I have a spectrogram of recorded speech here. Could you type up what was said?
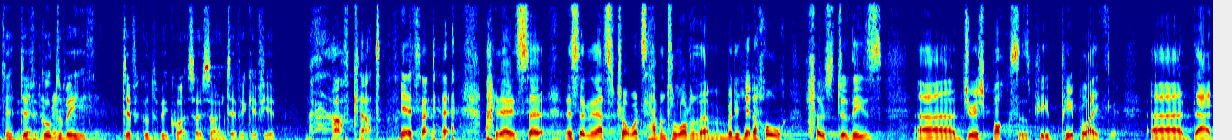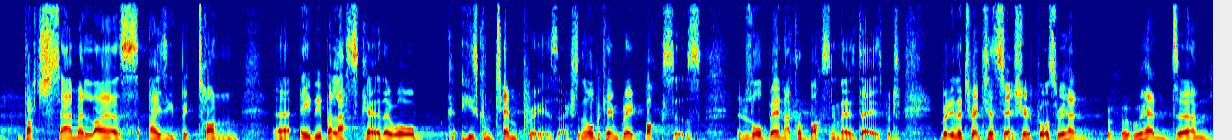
D- difficult to be difficult to be quite so scientific if you're half cut. Yes, I know. I know. So, certainly that's true. What's happened to a lot of them. But he had a whole host of these uh, Jewish boxers, pe- people like uh, Dad, Dutch Sam Elias, Isaac Bitton, uh, A.B. Belasco. They're all his contemporaries, actually. They all became great boxers. It was all bare knuckle boxing in those days. But, but in the 20th century, of course, we had, we had um,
